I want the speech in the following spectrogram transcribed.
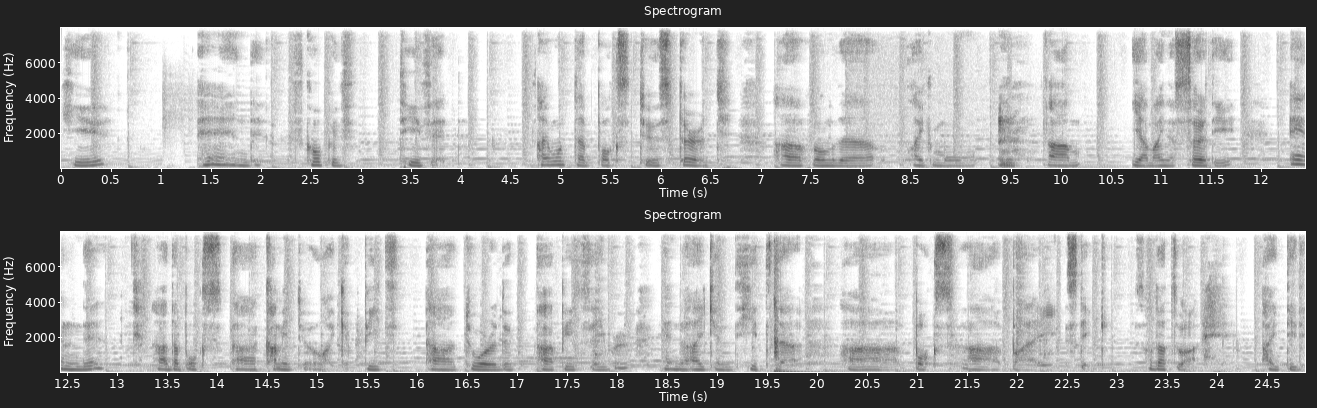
here and scope is TZ I want the box to start uh, from the like more um yeah minus 30 and uh, the box uh, coming to like a beat uh, toward the uh, Beat Saber and I can hit the uh, box uh, by stick. So that's why I did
